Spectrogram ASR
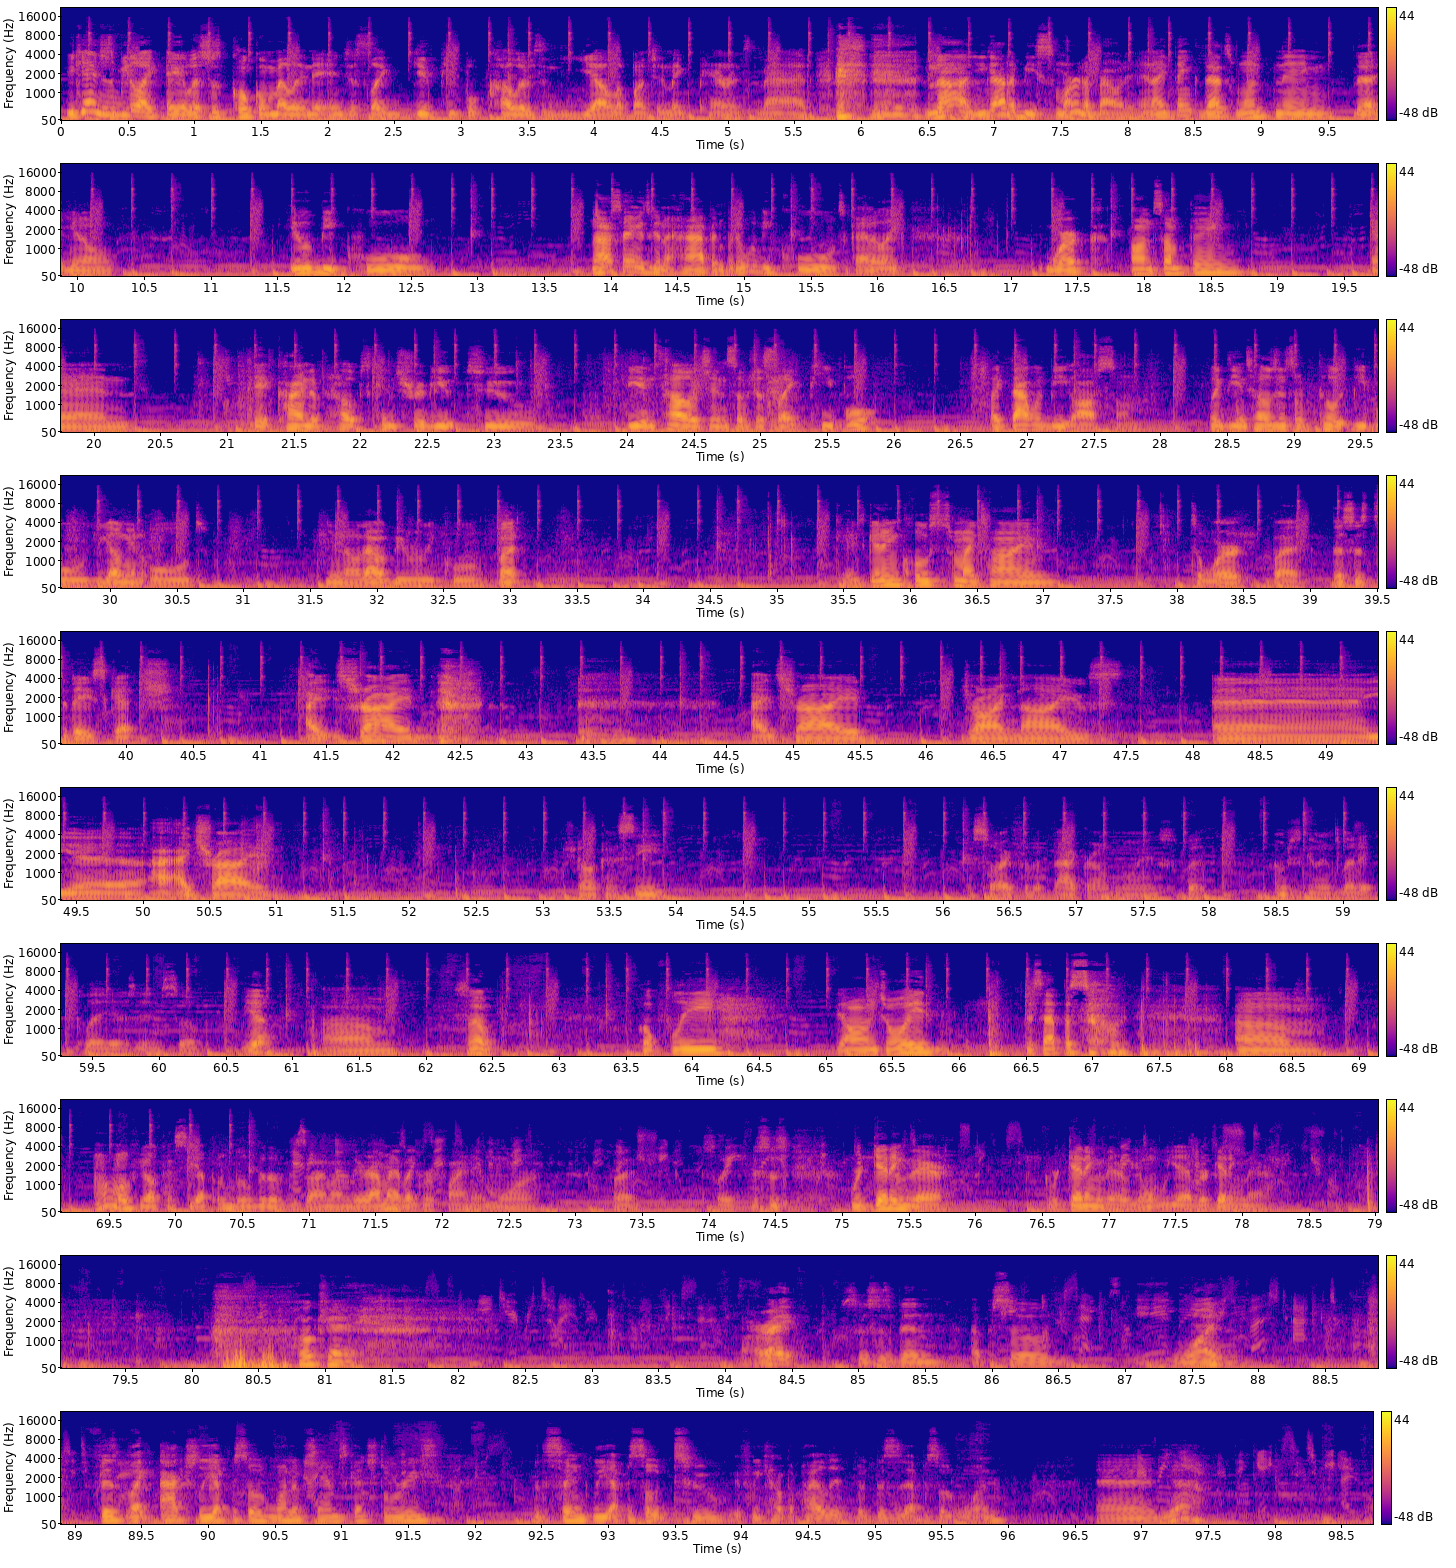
You can't just be like hey let's just Cocomelon it and just like give people colors and yell a bunch and make parents mad. Nah you got to be smart about it. And i think that's one thing that you know it would be cool. Not saying it's gonna happen, but it would be cool to kind of like work on something and it kind of helps contribute to the intelligence of just like people. Like that would be awesome. Like the intelligence of people, young and old. You know, that would be really cool. But okay, it's getting close to my time to work, but this is today's sketch. I tried I tried drawing knives and yeah I, I tried. Y'all can see sorry for the background noise but I'm just gonna let it play as is. So yeah um so hopefully y'all enjoyed this episode. Um I don't know if y'all can see. I put a little bit of design on there. I might like refine it more, but it's like this is we're getting there. We're getting there. We don't. Yeah, we're getting there. okay. All right. So this has been episode one. Like actually episode one of Sam Sketch Stories. But technically episode two if we count the pilot. But this is episode one. And yeah.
